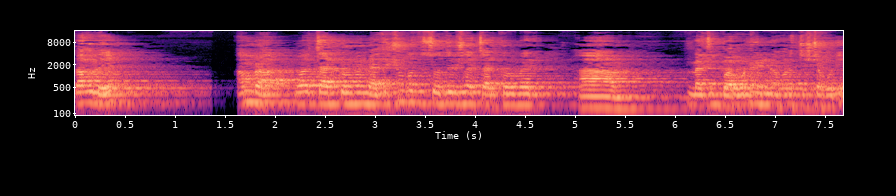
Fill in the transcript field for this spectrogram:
তাহলে আমরা চার ক্রমের ম্যাজিক সংখ্যা চৌত্রিশ হয়, চার ক্রমের ম্যাজিক বর্গটা নির্ণয় করার চেষ্টা করি।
